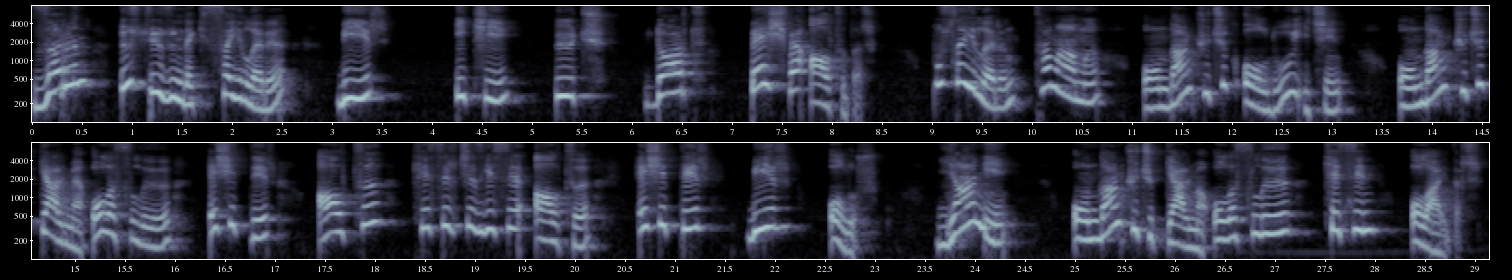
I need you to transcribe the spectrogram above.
Zarın üst yüzündeki sayıları 1, 2, 3, 4, 5 ve 6'dır. Bu sayıların tamamı ondan küçük olduğu için ondan küçük gelme olasılığı eşittir 6 kesir çizgisi 6 eşittir 1 olur. Yani ondan küçük gelme olasılığı kesin olaydır.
